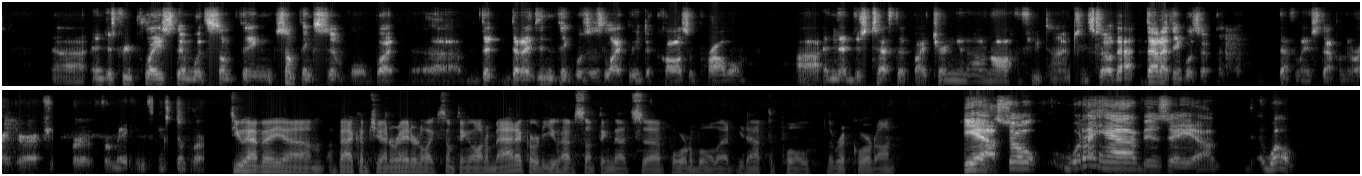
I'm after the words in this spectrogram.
uh, and just replaced them with something something simple, but uh, that that I didn't think was as likely to cause a problem. Uh, and then just test it by turning it on and off a few times. And so that that I think was a, a, definitely a step in the right direction for, for making things simpler. Do you have a, um, a backup generator, like something automatic, or do you have something that's uh, portable that you'd have to pull the ripcord on? Yeah. So what I have is a uh, well,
